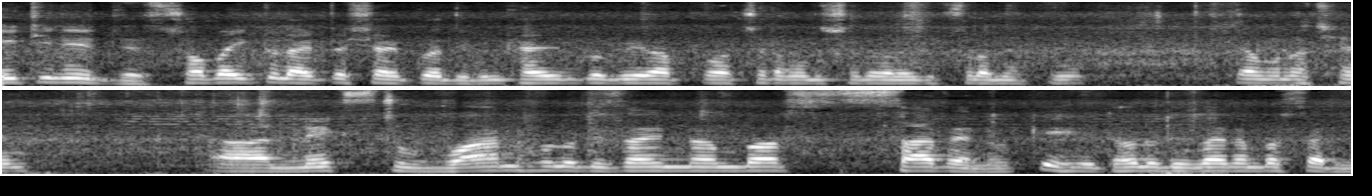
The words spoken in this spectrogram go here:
এইটিনের ড্রেস সবাই একটু লাইভটা শেয়ার করে দেবেন। খাইদ কবির আপু আছেন, আমাদের সাথে। ওয়ালাইকুম সালাম আপু। কেমন আছেন? নেক্সট ওয়ান হলো ডিজাইন নাম্বার সেভেন ওকে এটা হলো ডিজাইন নাম্বার সেভেন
